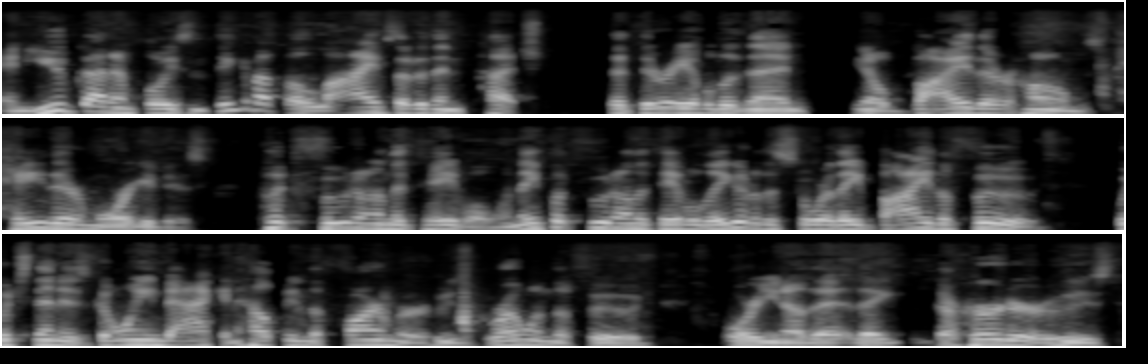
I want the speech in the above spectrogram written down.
And you've got employees and think about the lives that are then touched that they're able to then, you know, buy their homes, pay their mortgages, put food on the table. When they put food on the table, they go to the store, they buy the food, which then is going back and helping the farmer who's growing the food or, you know, the, the, the herder who's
